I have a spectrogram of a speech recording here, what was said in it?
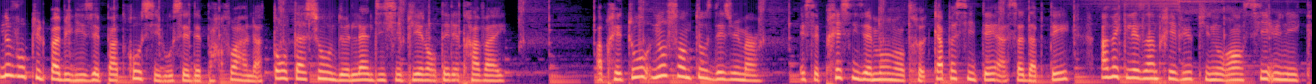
ne vous culpabilisez pas trop si vous cédez parfois à la tentation de l'indiscipline en télétravail. Après tout, nous sommes tous des humains, et c'est précisément notre capacité à s'adapter avec les imprévus qui nous rend si uniques.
